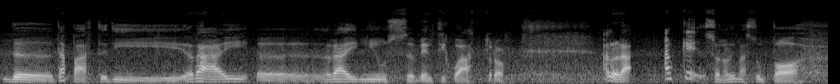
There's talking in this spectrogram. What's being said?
de, da parte di Rai, eh, Rai News 24. Allora, anche sono rimasto un po'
